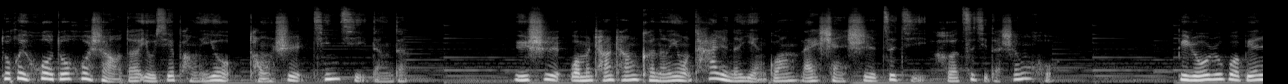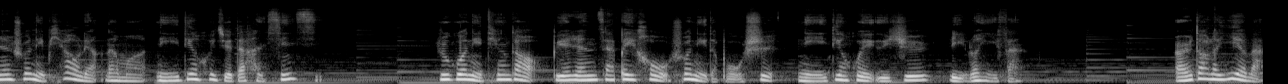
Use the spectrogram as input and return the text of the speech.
都会或多或少的有些朋友、同事、亲戚等等，于是我们常常可能用他人的眼光来审视自己和自己的生活。比如，如果别人说你漂亮，那么你一定会觉得很欣喜；如果你听到别人在背后说你的不是，你一定会与之理论一番。而到了夜晚，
